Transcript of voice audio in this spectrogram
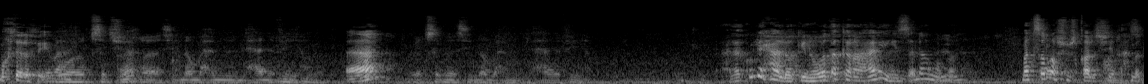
مختلف في هو إيمانه. يقصد شيخ سيدنا محمد الحنفية. ها؟ ويقصد سيدنا محمد على كل حال لكن هو ذكر عليه السلام والله. ما تصرفش وش قال الشيخ أحمد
